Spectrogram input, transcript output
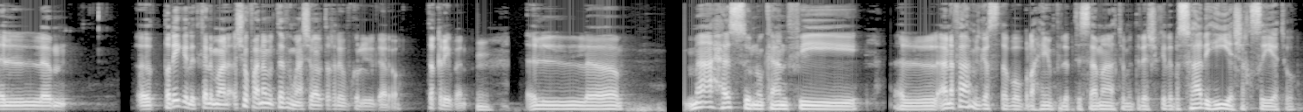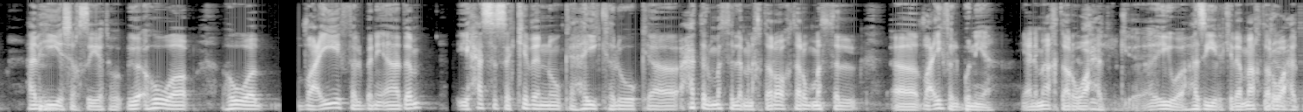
ال- الطريقة اللي يتكلم عنها شوف أنا متفق مع الشباب تقريبا في كل اللي قالوه. تقريبا. ال- ما أحس إنه كان في ال- أنا فاهم قصد أبو إبراهيم في الابتسامات ومدري إيش كذا بس هذه هي شخصيته هذه هي شخصيته. هو هو ضعيف البني آدم يحسسك كذا إنه كهيكله ك... حتى الممثل لما اختاروه اختاروا ممثل آه، ضعيف البنية. يعني ما اختاروا واحد ك- أيوه هزيل كذا ما اختاروا واحد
